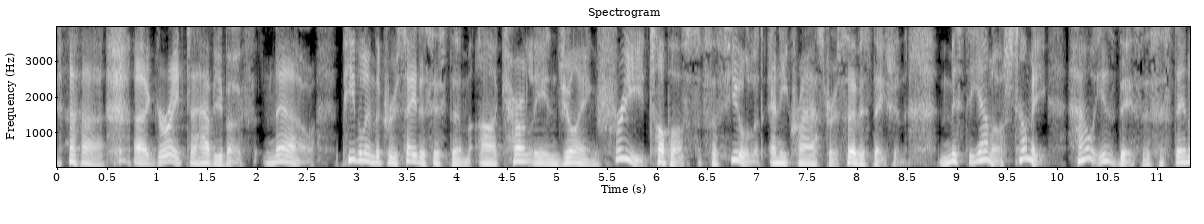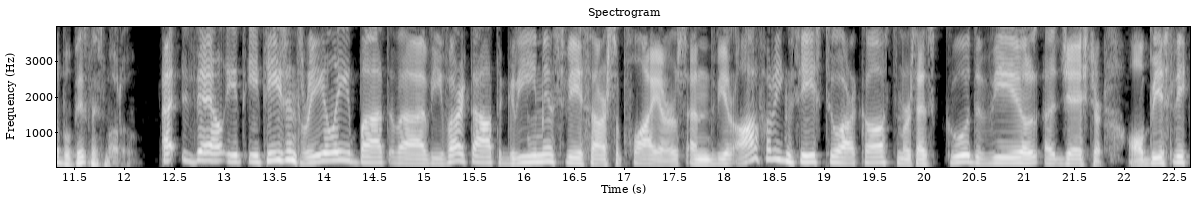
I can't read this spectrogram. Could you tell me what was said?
uh, great to have you both. Now, people in the Crusader system are currently enjoying free top offs for fuel at any Cryastro service station. Mr. Janosch, tell me, how is this a sustainable business model? Uh, well, it, it isn't really, but uh, we worked out agreements with our suppliers and we're offering this to our customers as goodwill uh, gesture. Obviously,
